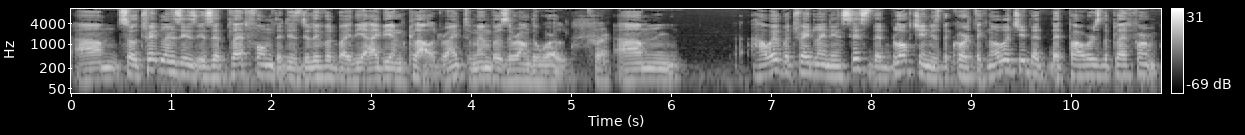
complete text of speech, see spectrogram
Um, so TradeLens is, is a platform that is delivered by the IBM Cloud, right, to members around the world. Correct. However, TradeLens insists that blockchain is the core technology that, that powers the platform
